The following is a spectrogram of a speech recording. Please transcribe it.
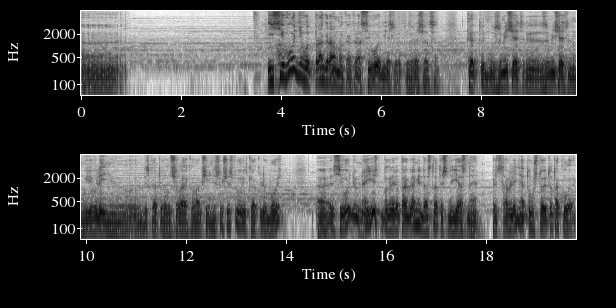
Э, и сегодня вот программа, как раз сегодня, если вот возвращаться к этому замечательному, замечательному явлению, без которого человека вообще не существует, как любовь, а сегодня у меня есть, благодаря программе, достаточно ясное представление о том, что это такое.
